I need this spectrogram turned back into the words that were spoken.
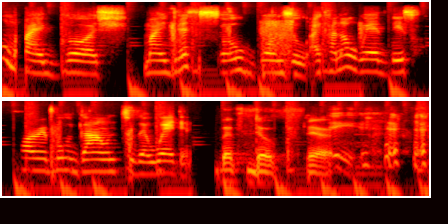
Oh my gosh, my dress is so bonzo. I cannot wear this horrible gown to the wedding. That's dope. Yeah. Hey. aye,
